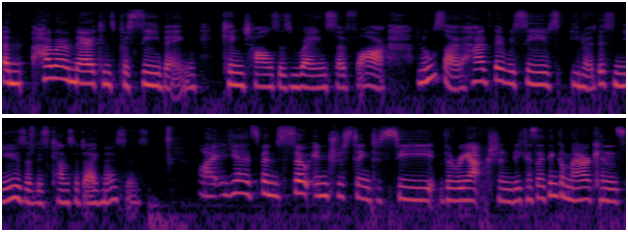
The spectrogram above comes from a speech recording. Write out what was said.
um, how are Americans perceiving King Charles's reign so far, and also how have they received, you know, this news of his cancer diagnosis? I, yeah, it's been so interesting to see the reaction because I think Americans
